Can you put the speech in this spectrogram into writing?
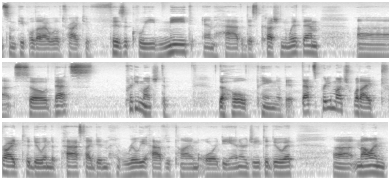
some people that I will try to physically meet and have a discussion with them. Uh, so that's pretty much the the whole thing of it. That's pretty much what I tried to do in the past. I didn't really have the time or the energy to do it. Uh, now I'm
